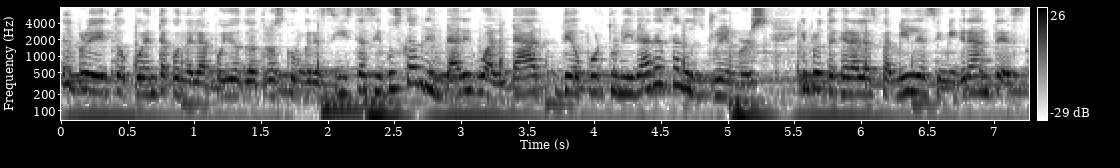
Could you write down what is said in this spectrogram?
El proyecto cuenta con el apoyo de otros congresistas y busca brindar igualdad de oportunidades a los Dreamers y proteger a las familias inmigrantes.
